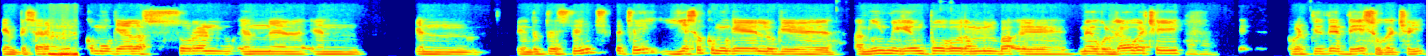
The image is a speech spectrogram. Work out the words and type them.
empezar a ver cómo queda la zorra en, en, en, en, en Doctor Strange, ¿cachai? Y eso es como que lo que a mí me quedó un poco también eh, medio colgado, ¿cachai? A partir de, de eso, ¿cachai?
